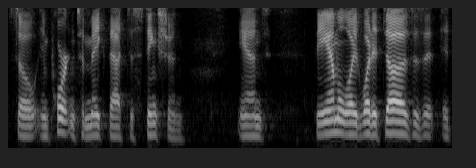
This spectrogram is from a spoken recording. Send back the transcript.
So important to make that distinction. And the amyloid, what it does is it, it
